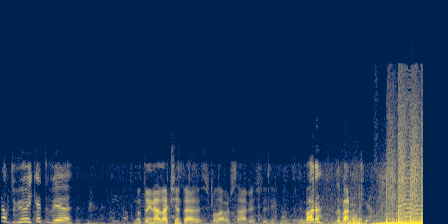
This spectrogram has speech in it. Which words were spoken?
Não te viu e quem te vê? Não tenho nada a acrescentar, essas palavras sábias dizem tudo. Vamos embora? Vamos embora.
